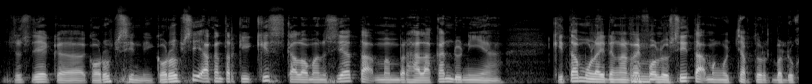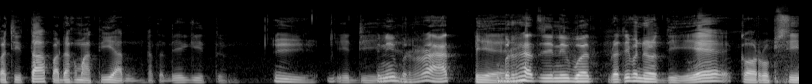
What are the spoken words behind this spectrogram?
Terus dia ke korupsi nih. Korupsi akan terkikis kalau manusia tak memberhalakan dunia. Kita mulai dengan Hmm. revolusi tak mengucap turut berduka cita pada kematian, kata dia gitu. iya. Jadi Ini berat. Iya. Berat sih ini buat berarti menurut dia korupsi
